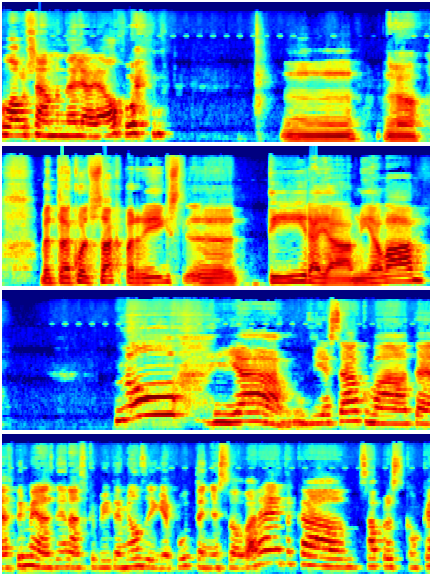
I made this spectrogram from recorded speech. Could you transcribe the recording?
plaušām un neļauj elpot. Mm, jā, bet uh, ko tu saki par Rīgas uh, tīrajām ielām? Nu, jā, ja sākumā tajās pirmajās dienās, kad bija tie milzīgie puteņi, es vēl varēju kā saprast, ka ok,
